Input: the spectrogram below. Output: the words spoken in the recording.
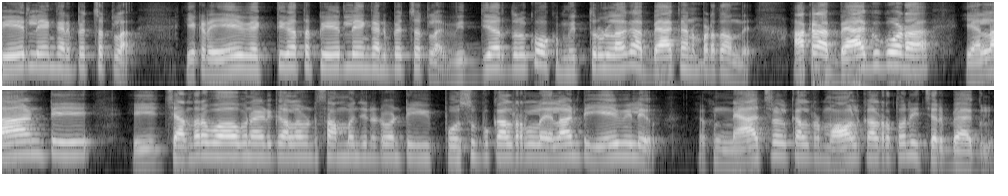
పేర్లు ఏం కనిపించట్లా? ఇక్కడ ఏ వ్యక్తిగత పేర్లు ఏం కనిపించట్లా? విద్యార్థులకు ఒక మిత్రుల్లాగా ఆ బ్యాగ్ కనపడుతుంది. అక్కడ ఆ బ్యాగ్ కూడా ఎలాంటి ఈ చంద్రబాబు నాయుడు కాలం సంబంధించినటువంటి పసుపు కలర్లో ఎలాంటి ఏమీ లేవు. న్యాచురల్ కలర్ మామూలు కలర్తో ఇచ్చారు బ్యాగులు.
